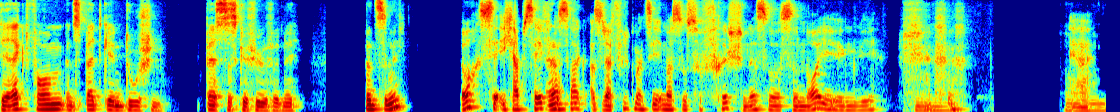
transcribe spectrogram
direkt vorm Ins-Bett-Gehen duschen. Bestes Gefühl, finde ich. Findest du nicht? Doch, ich habe safe Ja. gesagt, also, da fühlt man sich immer so so frisch, ne, so so neu irgendwie. Mhm. Ja, Mann.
